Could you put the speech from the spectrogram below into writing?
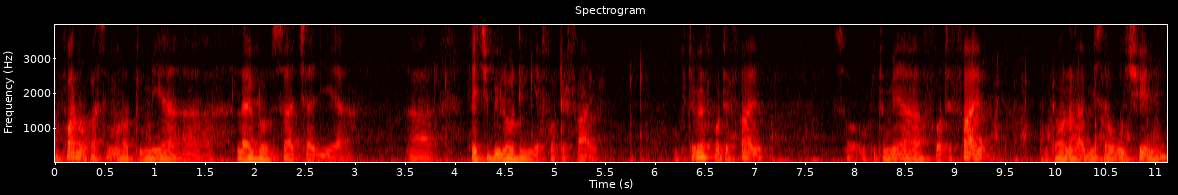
mfano ukasema unatumia uh, live load surcharge ya uh, HB loading ya 45. Ukitumia 45 so ukitumia 45 utaona kabisa huku chini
